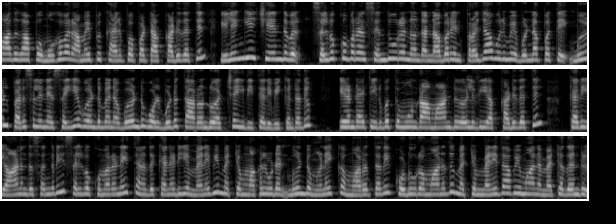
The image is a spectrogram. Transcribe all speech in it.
பாதுகாப்பு முகவர் அமைப்புக்கு அனுப்பப்பட்ட அக்கடிதத்தில் இலங்கையைச் சேர்ந்தவர் செல்வகுமரன் செந்தூரன் என்ற நபரின் பிரஜா உரிமை விண்ணப்பத்தை மீள் பரிசீலனை செய்ய வேண்டும் என வேண்டுகோள் விடுத்தார் என்று அச்செய்தி தெரிவிக்கின்றது. இரண்டாயிரத்தி இருபத்தி மூன்றாம் ஆண்டு எழுதிய அக்கடிதத்தில் கரி ஆனந்த சங்கரி செல்வகுமரனை தனது கனடிய மனைவி மற்றும் மகளுடன் மீண்டும் இணைக்க மறுத்ததை கொடூரமானது மற்றும் மனிதாபிமானமற்றதென்று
